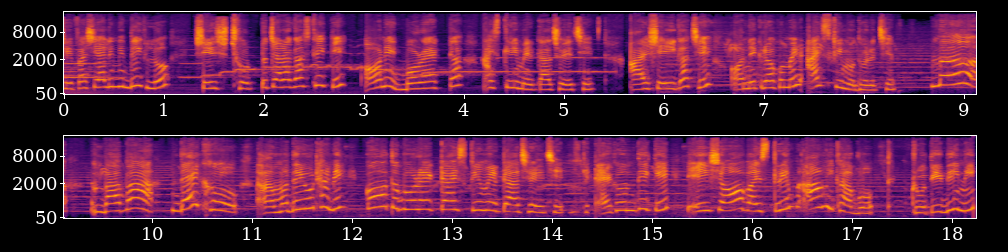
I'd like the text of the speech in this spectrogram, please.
শেফা শিয়ালিনী দেখল, সেই ছোট্ট চারা গাছ থেকে অনেক বড় একটা আইসক্রিমের গাছ হয়েছে, আর সেই গাছে অনেক রকমের আইসক্রিমও ধরেছে। মা, বাবা, দেখো, আমাদের উঠানে কত বড় একটা আইসক্রিমের গাছ হয়েছে। এখন থেকে এই সব আইসক্রিম আমি খাব। প্রতিদিনই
